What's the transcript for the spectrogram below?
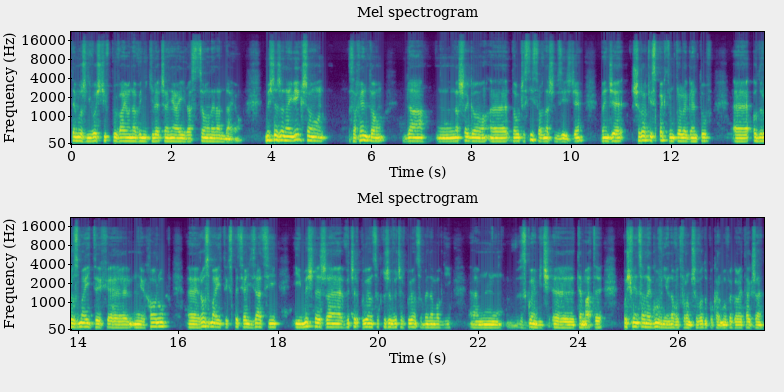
te możliwości wpływają na wyniki leczenia i raz co one nam dają. Myślę, że największą zachętą dla mm, naszego, e, do uczestnictwa w naszym zjeździe będzie szerokie spektrum prelegentów e, od rozmaitych e, chorób, rozmaitych specjalizacji i myślę, że wyczerpująco, którzy wyczerpująco będą mogli zgłębić tematy poświęcone głównie nowotworom przewodu pokarmowego, ale także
